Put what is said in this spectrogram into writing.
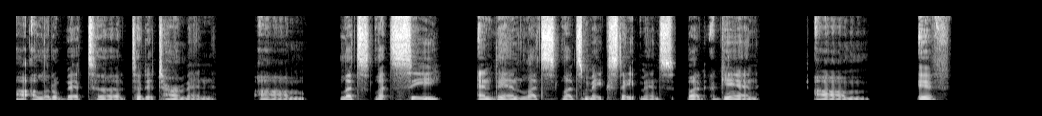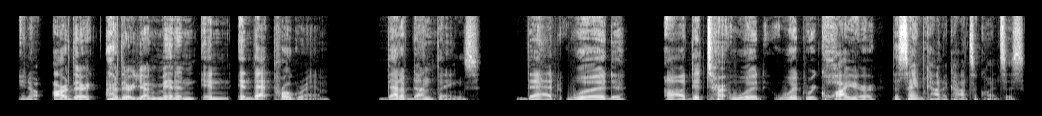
uh, a little bit to to determine. Um, let's let's see, and then let's let's make statements. But again, um, if you know, are there are there young men in in in that program that have done things that would uh, deter would would require the same kind of consequences.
